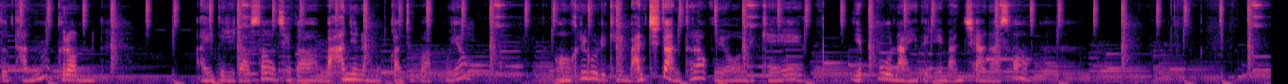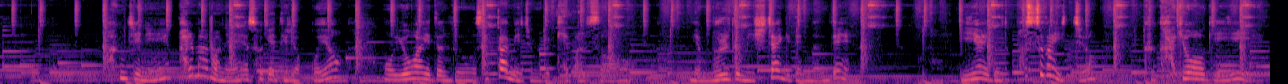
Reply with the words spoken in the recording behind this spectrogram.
듯한 그런 아이들이라서 제가 많이는 못 가지고 왔고요. 어, 그리고 이렇게 많지도 않더라고요. 이렇게 예쁜 아이들이 많지 않아서 황진이 8만원에 소개해드렸고요. 어, 요 아이들도 색감이 좀 이렇게 벌써 물듬이 시작이 됐는데 이 아이들도 포스가 있죠. 그 가격이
